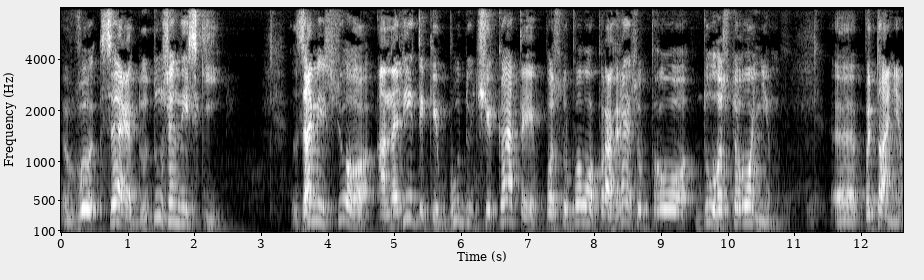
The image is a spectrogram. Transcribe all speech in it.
в середу дуже низькі. Замість цього аналітики будуть чекати поступового прогресу про другостороннім питанням,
